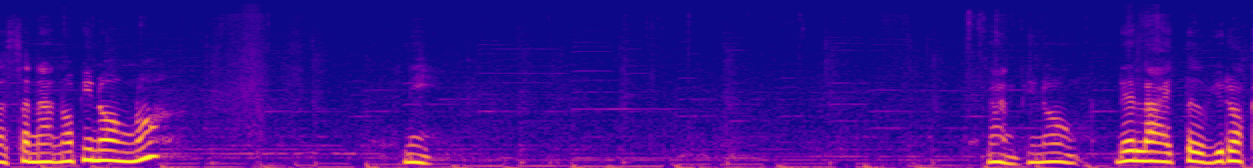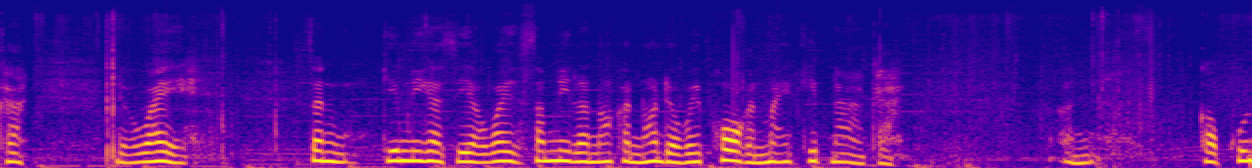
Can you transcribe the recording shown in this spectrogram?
ลักษณะเนาะพี่น้องเนาะนี่นั่นพี่น้องได้ลายเติบอยู่ดอกค่ะ เดี๋ยวไว้สั้นคลิปนี้ก็เสียไว้ซ้ำนี้แล้วเนาะค่ะเนาะเดี๋ยวไว้พ่อกันไหมคลิปหน้าค่ะขอบคุณ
